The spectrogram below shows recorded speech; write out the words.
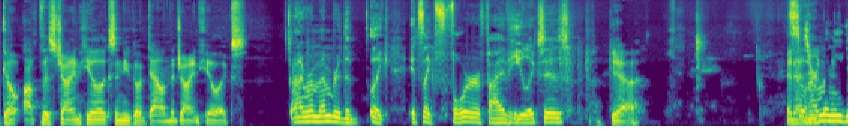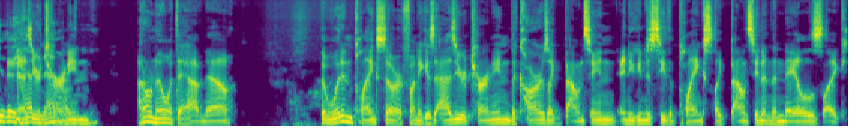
go up this giant helix and you go down the giant helix. I remember the like it's like four or five helixes. Yeah. And so as how you're many do they as you're now? turning, I don't know what they have now. The wooden planks though are funny because as you're turning, the car is like bouncing, and you can just see the planks like bouncing and the nails like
